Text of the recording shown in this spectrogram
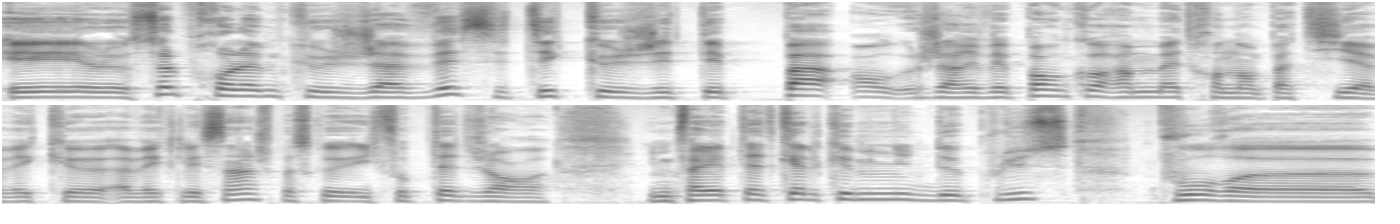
Et le seul problème que j'avais, c'était que j'étais pas, j'arrivais pas encore à me mettre en empathie avec, euh, avec les singes parce qu'il faut peut-être genre, il me fallait peut-être quelques minutes de plus pour euh,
